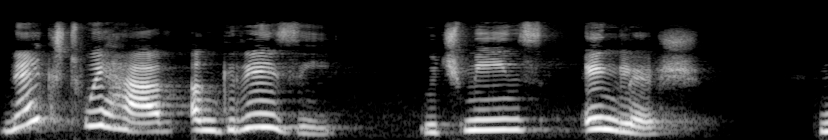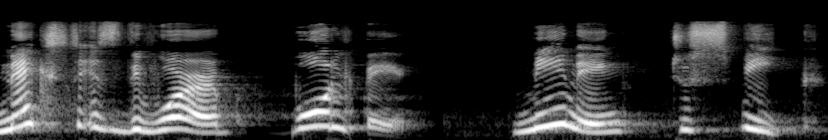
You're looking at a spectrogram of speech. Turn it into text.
Next, we have angrezi, which means English. Next is the verb bolte, meaning to speak.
